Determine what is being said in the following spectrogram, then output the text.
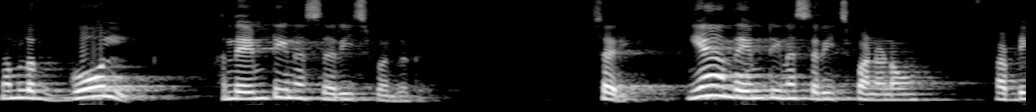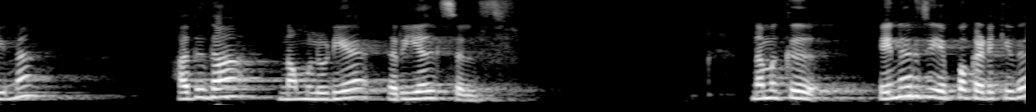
நம்மள கோல் அந்த எம்டினஸ்ஸை ரீச் பண்ணுறது சரி ஏன் அந்த எம்டினஸ்ஸை ரீச் பண்ணணும்? அப்படின்னா அதுதான் நம்மளுடைய ரியல் செல்ஃப் நமக்கு எனர்ஜி எப்போ கிடைக்குது?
